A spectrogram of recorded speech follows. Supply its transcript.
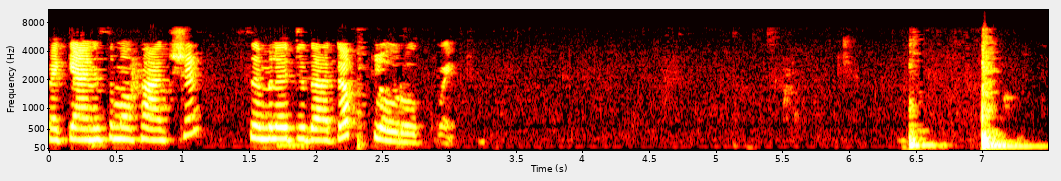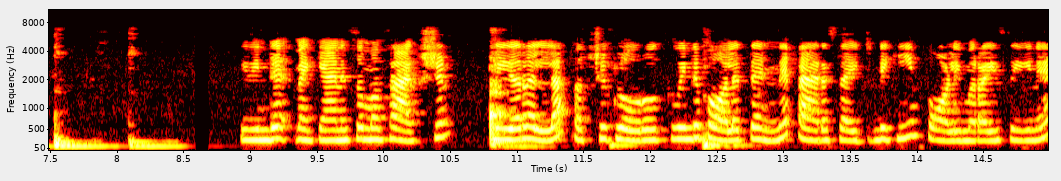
Mechanism of action similar to that of chloroquine. ഇതിന്റെ മെക്കാനിസം ഓഫ് ആക്ഷൻ ക്ലിയർ അല്ല പക്ഷെ ക്ലോറോക്വിന്റെ പോലെ തന്നെ പാരസൈറ്റിന്റെ ഹീം പോളിമറൈസിനെ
